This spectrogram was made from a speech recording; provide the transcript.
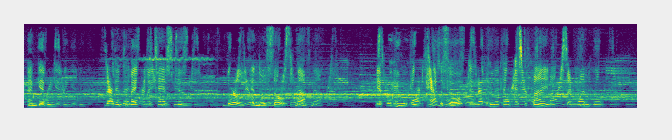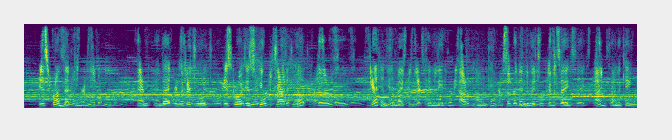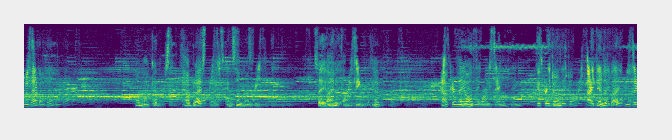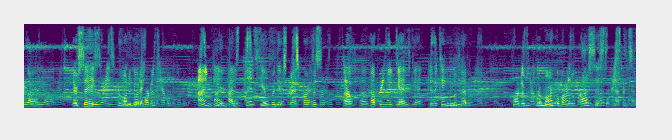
and giving that information a chance to build in those souls. Now, if a human count has a soul, then that human count has to find someone who is from that kingdom level. And, and that individual is, going, is here to try to help those get information that can lead them out of the human kingdom. So that individual can say, I'm from the kingdom of heaven. Oh my goodness, how blasphemous can someone be? Say, I'm from the kingdom of heaven. How can they offer anything if they don't identify who they are? They're saying, You want to go to heaven? I'm here. I'm sent here for the express purpose of helping you get to the kingdom of heaven. Now, the remarkable little process that happens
